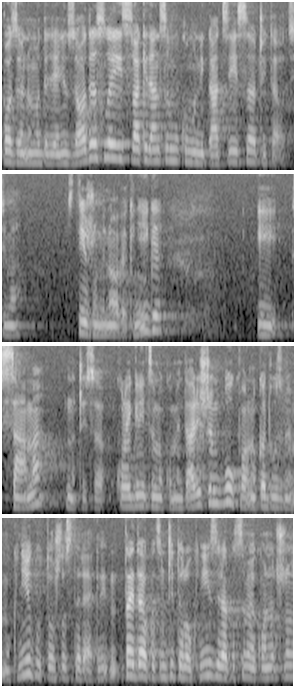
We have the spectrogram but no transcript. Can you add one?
pozivnom odeljenju za odrasle i svaki dan sam u komunikaciji sa čitaocima. Stižu mi nove knjige i sama, znači sa koleginicama komentarišem, bukvalno kad uzmemo knjigu, to što ste rekli, taj deo kad sam čitala u knjizi, rekla sam ja konačno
